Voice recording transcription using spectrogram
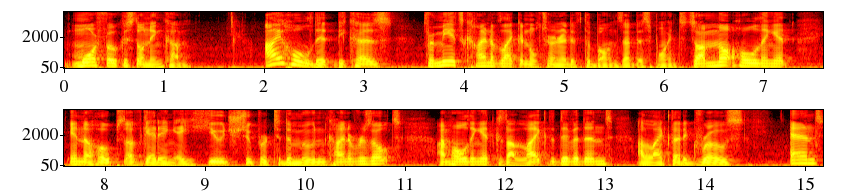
more focused on income. I hold it because for me it's kind of like an alternative to bonds at this point. So I'm not holding it in the hopes of getting a huge super to the moon kind of result. I'm holding it because I like the dividend, I like that it grows, and,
